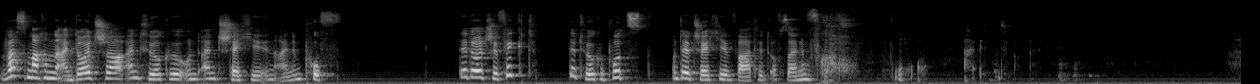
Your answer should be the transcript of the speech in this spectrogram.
Was machen ein Deutscher, ein Türke und ein Tscheche in einem Puff? Der Deutsche fickt, der Türke putzt und der Tscheche wartet auf seine Frau.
